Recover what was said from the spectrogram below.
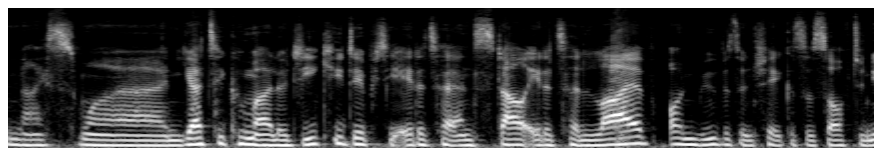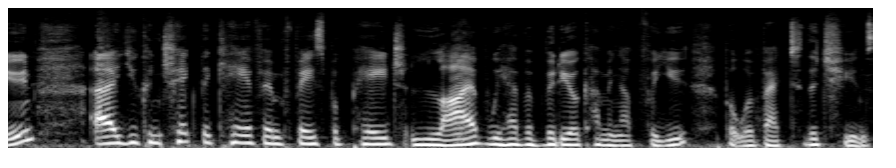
Nice one. Yati Khumalo, GQ deputy editor and style editor, live on Movers and Shakers this afternoon. Uh, you can check the KFM Facebook page live. We have a video coming up for you, but we're back to the tunes.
